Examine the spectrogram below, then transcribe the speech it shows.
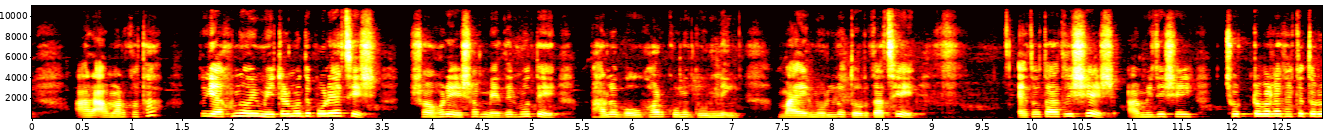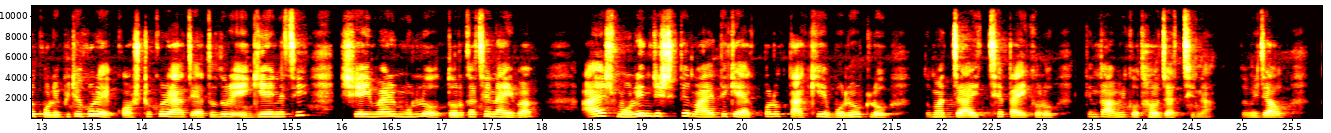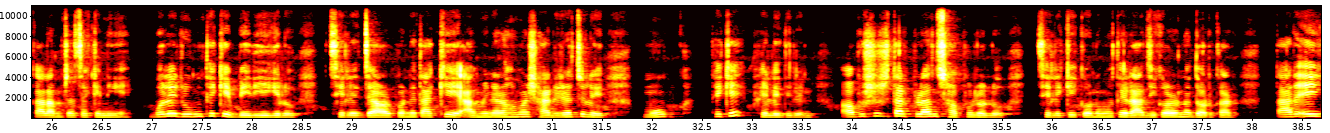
আর আমার কথা? তুই এখনও ওই মেয়েটার মধ্যে পড়ে আছিস? শহরে এসব মেয়েদের মধ্যে ভালো বউ হওয়ার কোনো গুণ নেই। মায়ের মূল্য তোর কাছে এত তাড়াতাড়ি শেষ? আমি যে সেই ছোট্টবেলা থেকে তোর কোলে পিঠে করে কষ্ট করে আজ এত দূর এগিয়ে এনেছি, সেই মায়ের মূল্য তোর কাছে নাই বাপ। আয়াস মলিন দৃষ্টিতে মায়ের দিকে এক পলক তাকিয়ে বলে উঠল, তোমার যা ইচ্ছে তাই করো, কিন্তু আমি কোথাও যাচ্ছি না। তুমি যাও কালাম চাচাকে নিয়ে। বলে রুম থেকে বেরিয়ে গেল। ছেলে যাওয়ার পরে তাকিয়ে আমিনা রহমান শাড়ির চলে মুখ থেকে ফেলে দিলেন। অবশেষে তার প্ল্যান সফল হলো। ছেলেকে কোনো মতে রাজি করানো দরকার। তার এই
